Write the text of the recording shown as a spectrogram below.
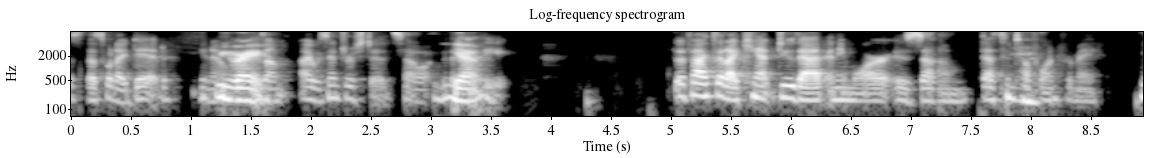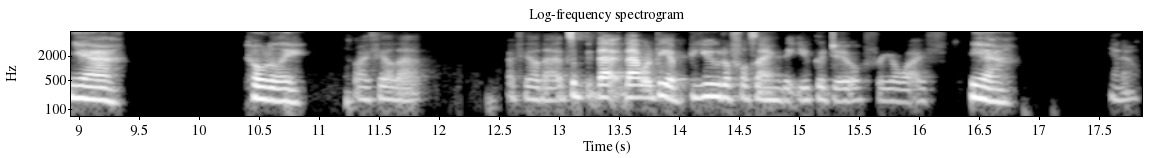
because that's what I did. You know, You're right. I'm- was interested. So the, Yeah. the, the fact that I can't do that anymore is um that's a tough Mm-hmm. one for me. Yeah. Totally. So I feel that. I feel that it's a that that would be a beautiful thing that you could do for your wife. Yeah. You know,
